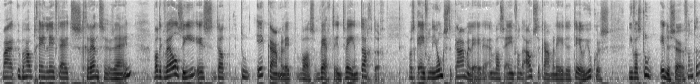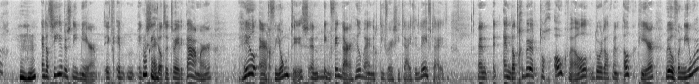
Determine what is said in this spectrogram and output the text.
Waar überhaupt geen leeftijdsgrenzen zijn. Wat ik wel zie is dat toen ik Kamerlid was, werd in 82, was ik een van de jongste Kamerleden. En was een van de oudste Kamerleden, Theo Joekers. Die was toen in de 70. Mm -hmm. En dat zie je dus niet meer. Ik, ik, ik okay. zie dat de Tweede Kamer heel erg verjongd is. En mm. ik vind daar heel weinig diversiteit in leeftijd. En, en dat gebeurt toch ook wel doordat men elke keer wil vernieuwen.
